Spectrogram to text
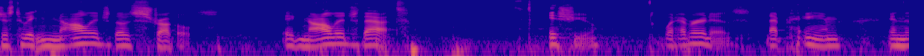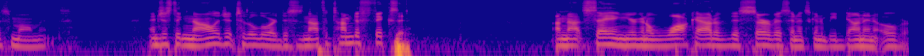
just to acknowledge those struggles, acknowledge that issue, whatever it is, that pain in this moment, and just acknowledge it to the Lord. This is not the time to fix it. I'm not saying you're going to walk out of this service and it's going to be done and over.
